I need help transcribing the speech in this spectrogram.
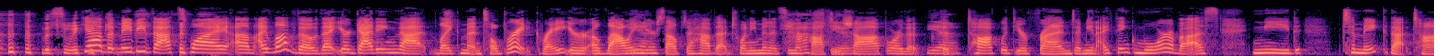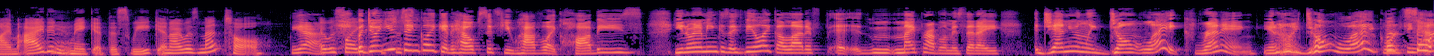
this week. Yeah, but maybe that's why um, I love though that you're getting that like mental break, right? You're allowing Yeah. yourself to have that 20 minutes in the Have coffee to. shop or the, Yeah. the talk with your friend. I mean, I think more of us need to make that time. I didn't Yeah. make it this week, and I was mental. Yeah. It was like But don't you just- think like it helps if you have like hobbies? You know what I mean? Because I feel like a lot of uh, my problem is that I genuinely don't like running. You know, I don't like But working so, out.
